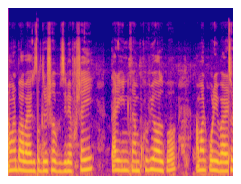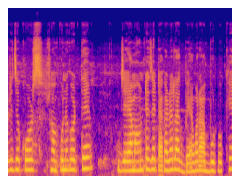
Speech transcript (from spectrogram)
আমার বাবা এক ক্ষুদ্র সবজি ব্যবসায়ী তার ইনকাম খুবই অল্প। আমার পরিবার ছোটো যে কোর্স সম্পূর্ণ করতে যে অ্যামাউন্টে যে টাকাটা লাগবে আমার আব্বুর পক্ষে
